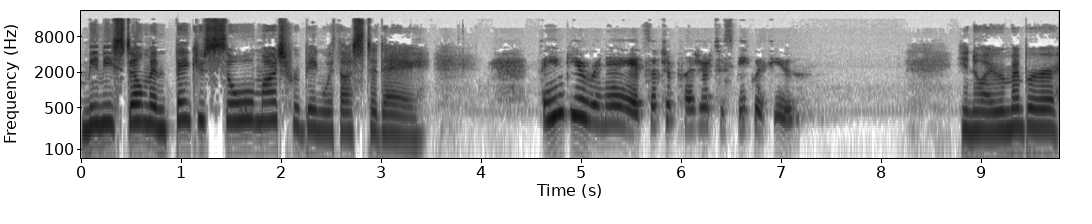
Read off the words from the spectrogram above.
Mimi Stillman, thank you so much for being with us today. Thank you, Renee. It's such a pleasure to speak with you. You know, I remember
